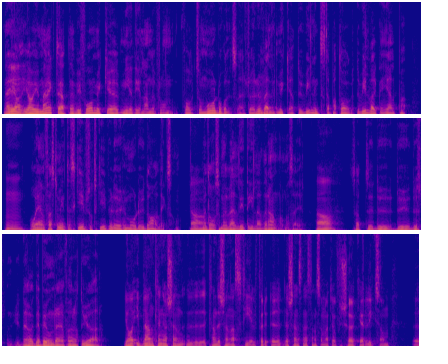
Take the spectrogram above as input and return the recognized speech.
Nej, jag, jag har ju märkt det att när vi får mycket meddelande från folk som mår dåligt så, här, så är det väldigt mycket att du vill inte släppa taget. Du vill verkligen hjälpa. Mm. Och även fast de inte skriver så skriver du hur mår du idag liksom. Ja, Med de som är väldigt illa däran om man säger. ja. Så att du, du, du, det, det beundrar jag för att du gör. Ja, ibland kan, jag känna, kan det kännas fel. För eh, det känns nästan som att jag försöker liksom eh,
